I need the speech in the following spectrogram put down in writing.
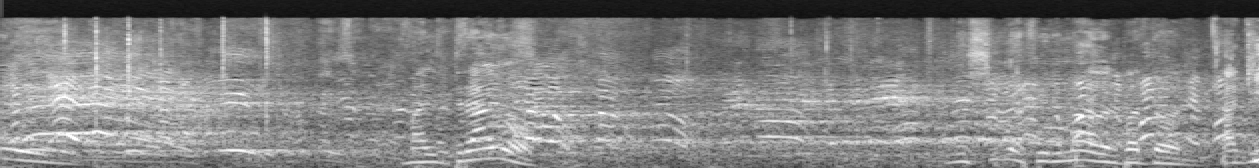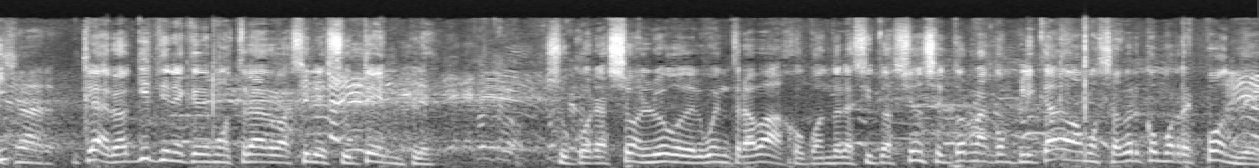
de mal trago? Sigue afirmado el patón. Aquí, claro, aquí tiene que demostrar Basile su temple, su corazón luego del buen trabajo. Cuando la situación se torna complicada, vamos a ver cómo responde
